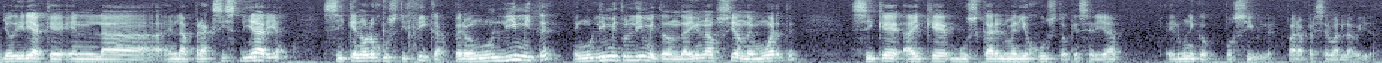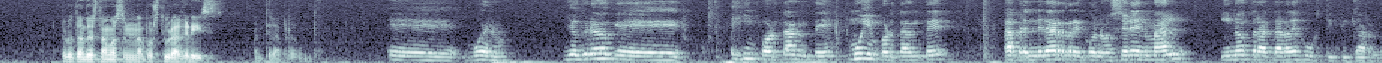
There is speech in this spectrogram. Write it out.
yo diría que en la, en la praxis diaria sí que no lo justifica, pero en un límite, en un límite, un límite donde hay una opción de muerte, sí que hay que buscar el medio justo, que sería el único posible para preservar la vida. Por lo tanto, estamos en una postura gris ante la pregunta. Eh, bueno, yo creo que es importante, muy importante, aprender a reconocer el mal y no tratar de justificarlo.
